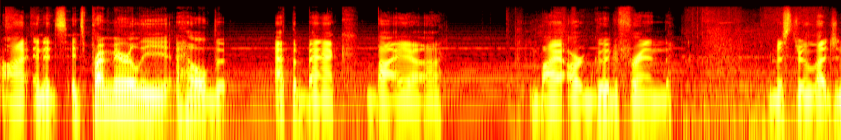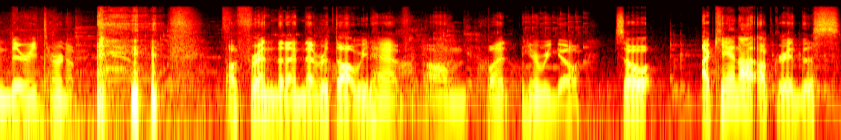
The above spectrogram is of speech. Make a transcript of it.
Uh, and it's it's primarily held at the back by uh, by our good friend, Mr. Legendary Turnip. a friend that I never thought we'd have. Um, but here we go. So I cannot upgrade this.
